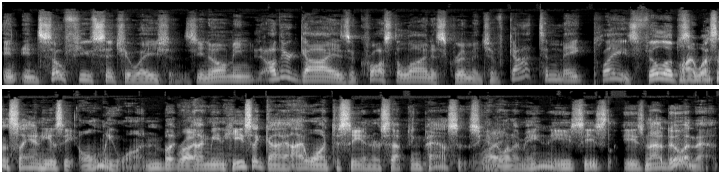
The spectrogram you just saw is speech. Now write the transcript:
in, in so few situations. You know, I mean, other guys across the line of scrimmage have got to make plays. Phillips, Well, I wasn't saying he's the only one, but Right. I mean, he's a guy I want to see intercepting passes. You Right. know what I mean? He's he's he's not doing that.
